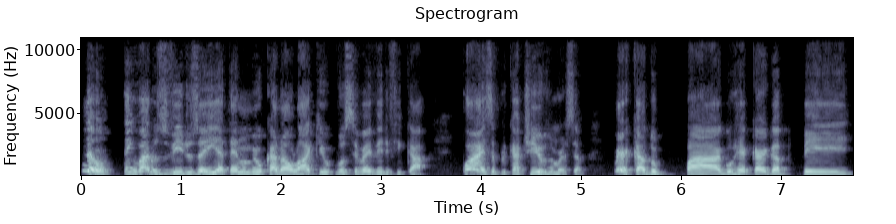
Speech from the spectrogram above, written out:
Não, tem vários vídeos aí, até no meu canal lá, que você vai verificar. Quais aplicativos, Marcelo? Mercado Pago, Recarga Pay,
